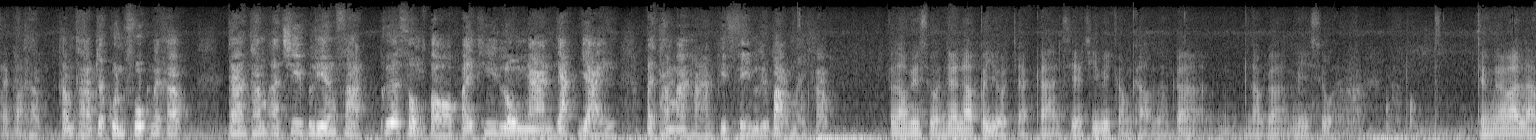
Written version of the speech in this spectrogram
ซะก่อนครับคำถามจากคุณฟุกนะครับ การทำอาชีพเลี้ยงสัตว์ เพื่อส่งต่อไปที่โรงงานยักษ์ใหญ่ ไปทำอาหารผิดศีลหรือเปล่าไหมครับ เรามีส่วนได้รับประโยชน์จากการเสียชีวิตของเขาแล้วก็เราก็มีส่วน ถึงแม้ว่าเรา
